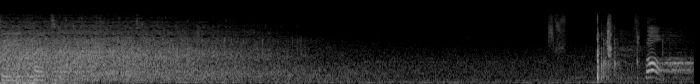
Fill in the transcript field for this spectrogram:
Fifteen more. Fifteen, thirty.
